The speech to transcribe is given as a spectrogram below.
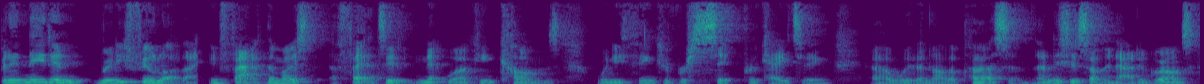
But it needn't really feel like that. In fact, the most effective networking comes when you think of reciprocating uh, with another person. And this is something Adam Grant's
